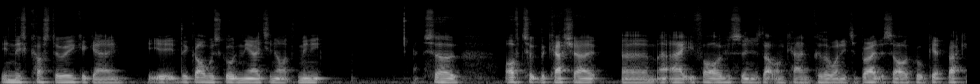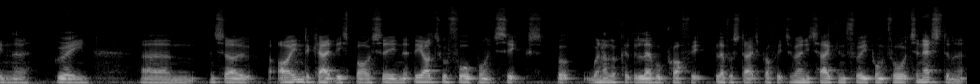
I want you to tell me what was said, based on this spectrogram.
in this Costa Rica game, the goal was scored in the 89th minute. So I've took the cash out um, at 85 as soon as that one came because I wanted to break the cycle, get back in the green. Um, and so I indicate this by seeing that the odds were 4.6, but when I look at the level profit, level stakes profits, I've only taken 3.4. It's an estimate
